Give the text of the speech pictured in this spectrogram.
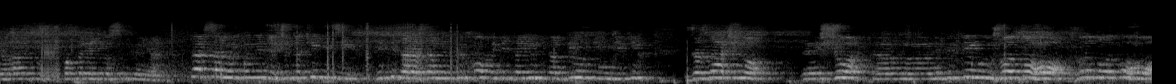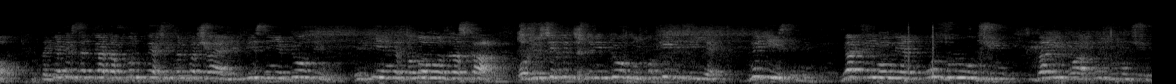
регламенту попереднього скликання. Так само відповідно, що такі ці, які зараз нам не приховують і дають нам бюлетені, в яких зазначено, е, що е, не підтримують жодного, жодного кого. Стаття 35 пункт 1 передбачає недійснення бюлетень, які не встановленого зразка. Отже, всі 34 бюлетені по кількості є недійсними. Я цей момент озвучив, далі факт озвучив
